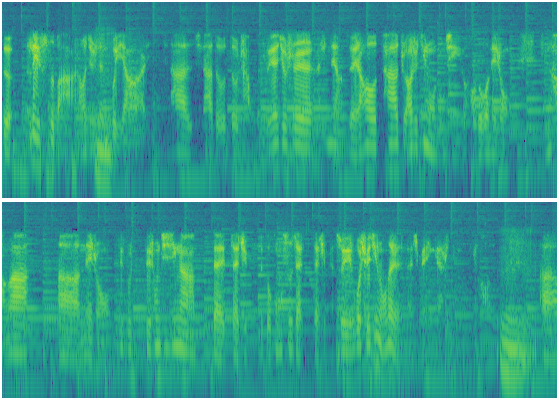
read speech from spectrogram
对类似吧，然后就是人嗯不一样而已，其他其他都都差不多。纽约就是还是那样，对。然后它主要是金融中心，有好多那种银行啊啊、那种对冲对冲基金啊，在在这这个公司在在这边，所以如果学金融的人在这边应该是挺挺好的。嗯啊、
